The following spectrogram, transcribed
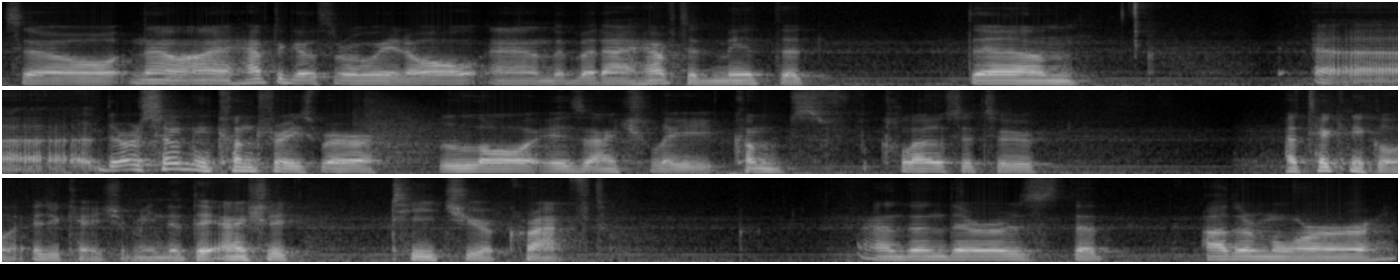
So now I have to go through it all, and but I have to admit that the. Um, uh, there are certain countries where law is actually comes closer to a technical education, I mean that they actually teach you a craft. And then there is that other more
